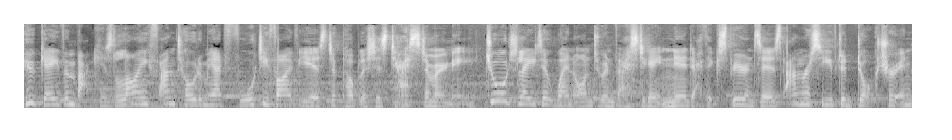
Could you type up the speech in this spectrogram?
who gave him back his life and told him he had 45 years to publish his testimony. George later went on to investigate near death experiences and received a doctorate doctorate in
